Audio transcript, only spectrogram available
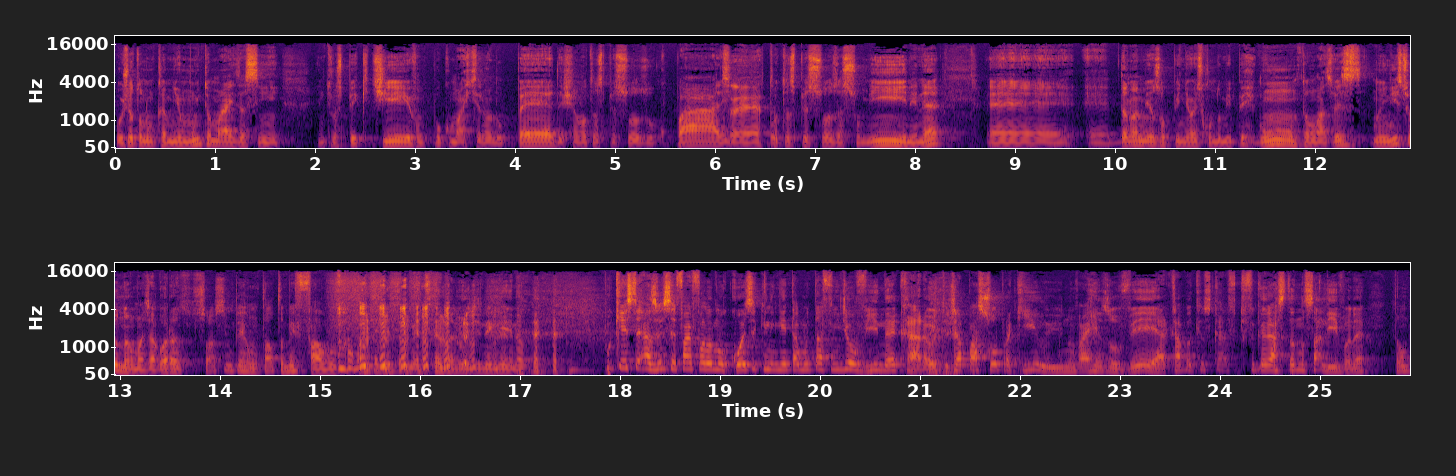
Hoje eu estou num caminho muito mais assim introspectivo, um pouco mais tirando o pé, deixando outras pessoas ocuparem, certo. outras pessoas assumirem, né? É, é, dando as minhas opiniões quando me perguntam. Às vezes, no início não, mas agora só se me perguntar eu também falo. Também na vida de ninguém, não. Porque às vezes você vai falando coisa que ninguém está muito afim de ouvir, né, cara? Ou já passou para aquilo e não vai resolver, acaba que os caras ficam gastando saliva, né? Então,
